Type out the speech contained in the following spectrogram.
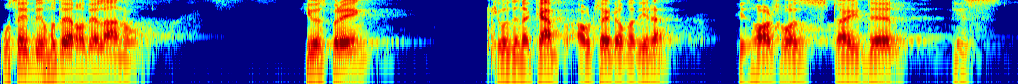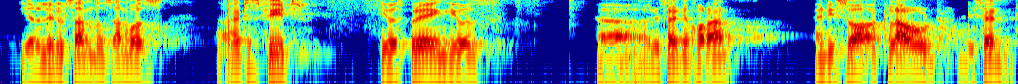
Usaid bin Hudayr anhu, he was praying. He was in a camp outside of Medina. His horse was tied there. His, he had a little son. The son was uh, at his feet. He was praying. He was uh, reciting Quran. And he saw a cloud descend.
